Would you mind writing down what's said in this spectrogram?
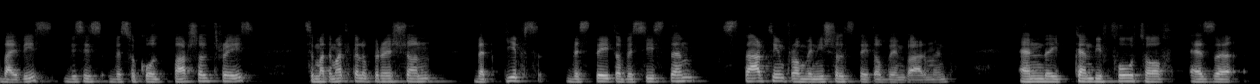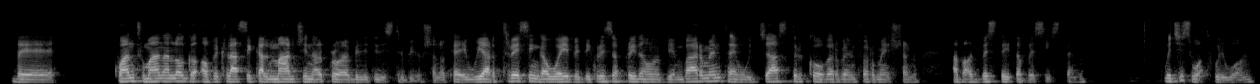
by this. This is the so-called partial trace. It's a mathematical operation that gives the state of a system starting from the initial state of the environment and it can be thought of as uh, the quantum analog of a classical marginal probability distribution. Okay, we are tracing away the degrees of freedom of the environment and we just recover the information about the state of the system, which is what we want.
